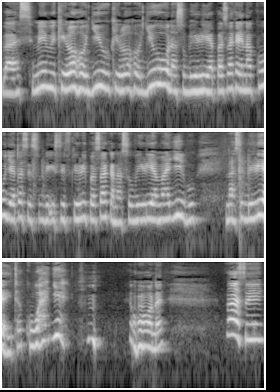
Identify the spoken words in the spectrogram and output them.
Basi mimi kiroho juu, kiroho juu, nasubiria Pasaka inakuja, hata sifikiri Pasaka, nasubiria majibu, nasubiria itakuwaje. Umeona? Basi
